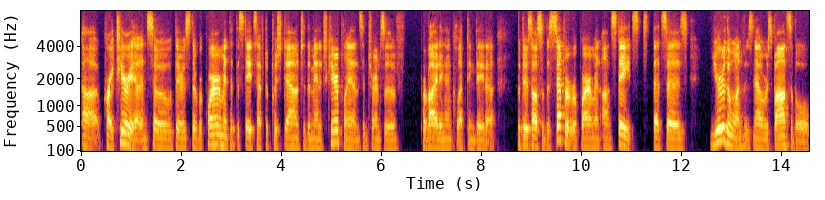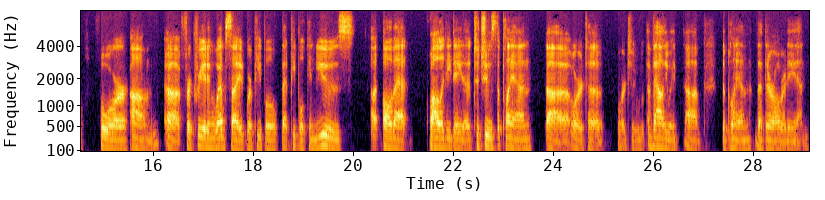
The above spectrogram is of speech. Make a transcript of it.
uh, criteria. And so there's the requirement that the states have to push down to the managed care plans in terms of providing and collecting data. But there's also the separate requirement on states that says you're the one who's now responsible for um, uh, for creating a website where people that people can use uh, all that quality data to choose the plan uh, or to or to evaluate uh, the plan that they're already in.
